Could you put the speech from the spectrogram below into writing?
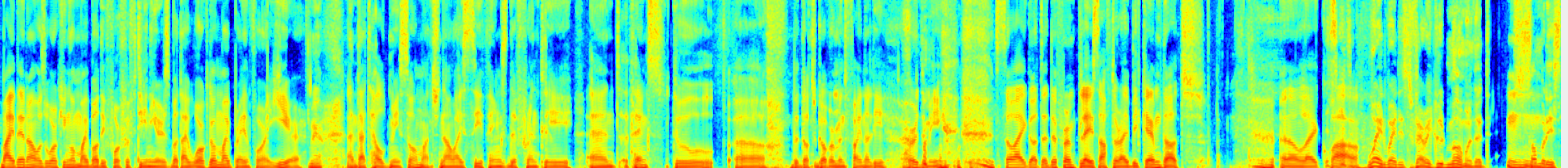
by then I was working on my body for 15 years, but I worked on my brain for a year. Yeah. And that helped me so much. Now I see things differently. And thanks to uh, the Dutch government finally heard me. so I got a different place after I became Dutch. And I'm like, wow. it's- wait, wait, it's a very good moment that Mhm. somebody is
